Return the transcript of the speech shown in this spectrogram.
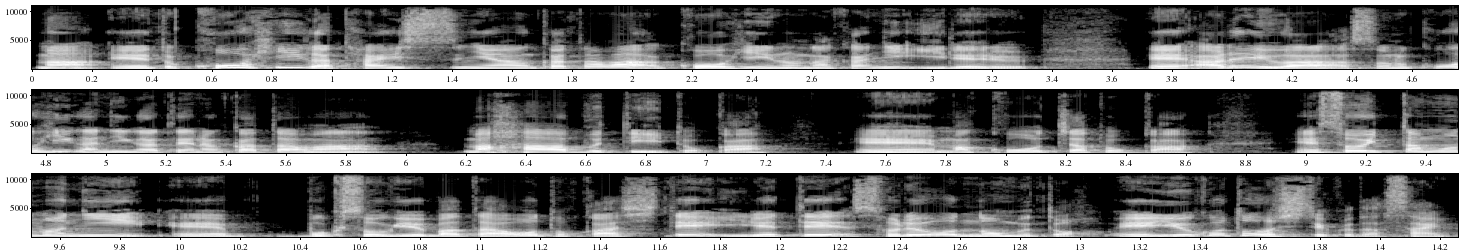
まあ、えっ、と、コーヒーが体質に合う方はコーヒーの中に入れる。えーあるいは、そのコーヒーが苦手な方は、まあ、ハーブティーとか、えーまあ、紅茶とか、えーそういったものに、えー牧草牛バターを溶かして入れて、それを飲むということをしてください。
